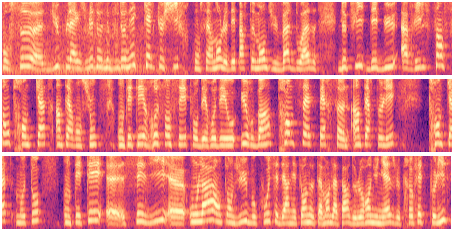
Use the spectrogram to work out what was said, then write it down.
pour ce euh, duplex. Je voulais vous donner quelques chiffres concernant le département du Val d'Oise. Depuis début avril, 534 interventions ont été recensées pour des rodéos urbains, 37 personnes interpellées. 34 motos ont été euh, saisies. Euh, on l'a entendu beaucoup ces derniers temps, notamment de la part de Laurent Nunez, le préfet de police.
